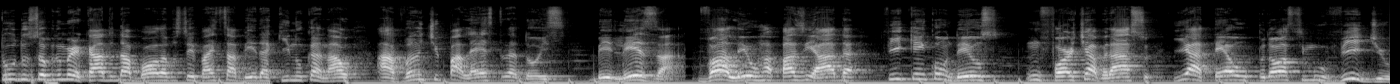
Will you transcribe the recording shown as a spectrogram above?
Tudo sobre o mercado da bola você vai saber aqui no canal Avante Palestra 2. Beleza? Valeu, rapaziada. Fiquem com Deus. Um forte abraço e até o próximo vídeo.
